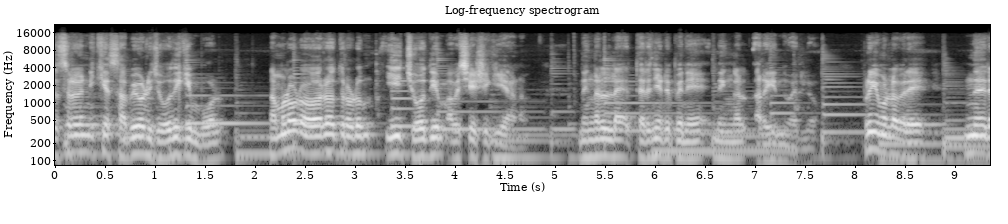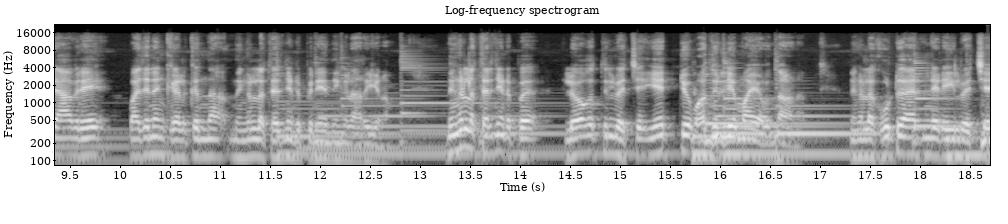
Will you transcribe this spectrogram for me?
തെസലോനിക്ക സഭയോട് ചോദിക്കുമ്പോൾ നമ്മളോട് ഓരോരുത്തരോടും ഈ ചോദ്യം അവശേഷിക്കുകയാണ്. നിങ്ങളുടെ തിരഞ്ഞെടുപ്പിനെ നിങ്ങൾ അറിയുന്നുവല്ലോ. പ്രിയമുള്ളവരെ ഇന്ന് രാവിലെ വചനം കേൾക്കുന്ന നിങ്ങളുടെ തിരഞ്ഞെടുപ്പിനെ നിങ്ങൾ അറിയണം. നിങ്ങളുടെ തിരഞ്ഞെടുപ്പ് ലോകത്തിൽ വെച്ച് ഏറ്റവും അതുല്യമായ ഒന്നാണ്. നിങ്ങളുടെ കൂട്ടുകാരന്റെ ഇടയിൽ വെച്ച്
